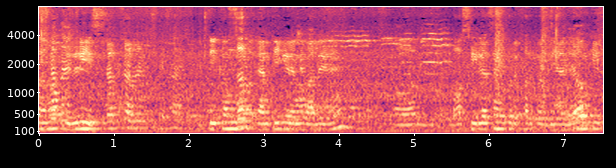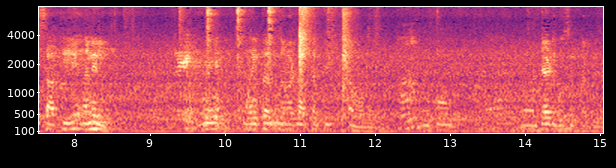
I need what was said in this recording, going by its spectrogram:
son of Idris Tikamgarh MP के रहने वाले हैं और बहुत सीरियस हैं उनको रेफर कर दिया गया। उनके एक साथी है अनिल। वो वहीं पर दुर्घटना स्थल पर खत्म हो गए। उनको डेड घोषित कर दिया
